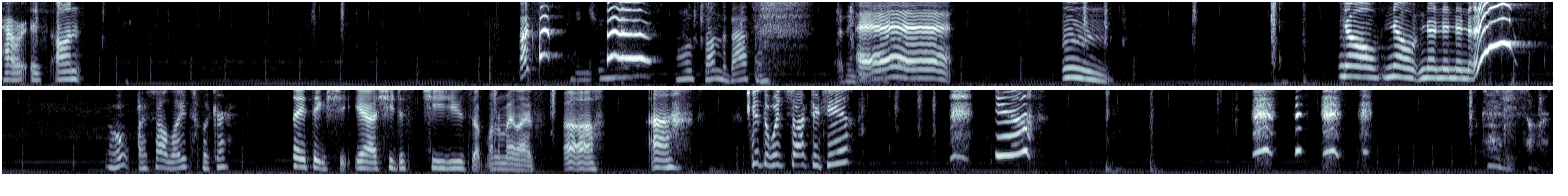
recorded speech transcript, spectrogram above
power is on. Fuck, fuck! Well, it's not in the bathroom. I think. Uh, mm. No, no, no, no, no, no. Oh, I saw lights flicker. I think she, yeah, she just, she used up one of my lives. Uh, uh, You get the witch doctor too? yeah. gotta be somewhere. Come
